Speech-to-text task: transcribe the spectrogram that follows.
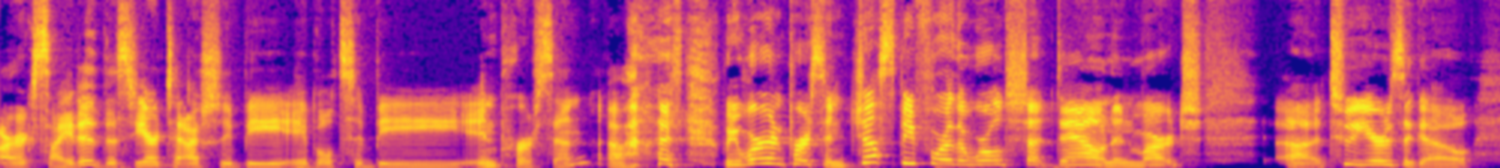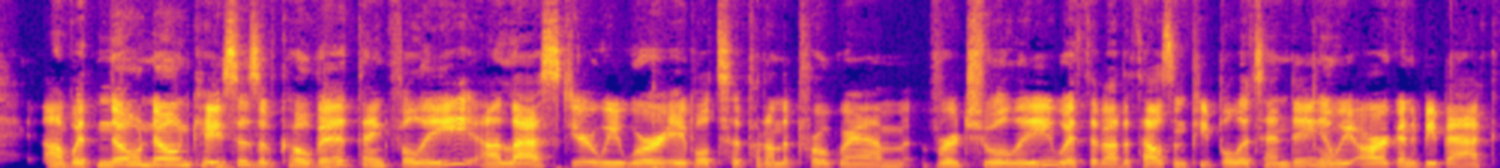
are excited this year to actually be able to be in person. Uh, we were in person just before the world shut down in March uh, two years ago. Uh, with no known cases of COVID, thankfully. Uh, last year, we were able to put on the program virtually with about a thousand people attending, and we are going to be back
